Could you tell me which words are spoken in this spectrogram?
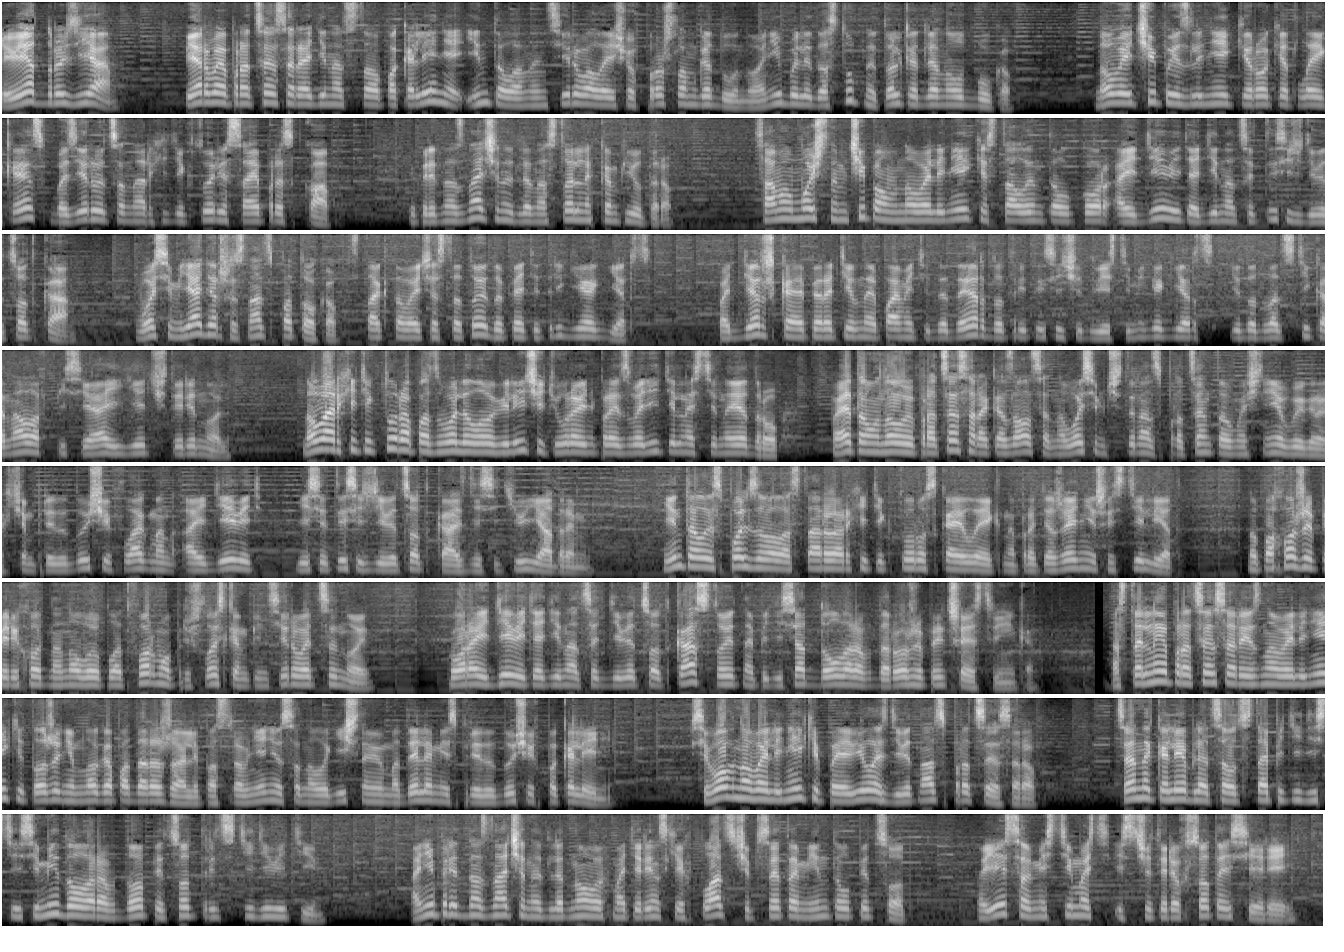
Привет, друзья! Первые процессоры 11 поколения Intel анонсировала еще в прошлом году, но они были доступны только для ноутбуков. Новые чипы из линейки Rocket Lake S базируются на архитектуре Cypress Cup и предназначены для настольных компьютеров. Самым мощным чипом в новой линейке стал Intel Core i9 11900K. 8 ядер, 16 потоков, с тактовой частотой до 5,3 ГГц, поддержкой оперативной памяти DDR до 3200 МГц и до 20 каналов PCIe 4.0. Новая архитектура позволила увеличить уровень производительности на ядро, поэтому новый процессор оказался на 8-14% мощнее в играх, чем предыдущий флагман i9 10900K с 10 ядрами. Intel использовала старую архитектуру Skylake на протяжении 6 лет, но похоже переход на новую платформу пришлось компенсировать ценой. Core i9 11900K стоит на 50 долларов дороже предшественника. Остальные процессоры из новой линейки тоже немного подорожали по сравнению с аналогичными моделями из предыдущих поколений. Всего в новой линейке появилось 19 процессоров. Цены колеблятся от 157 долларов до 539. Они предназначены для новых материнских плат с чипсетом Intel 500, но есть совместимость и с 400 серией –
